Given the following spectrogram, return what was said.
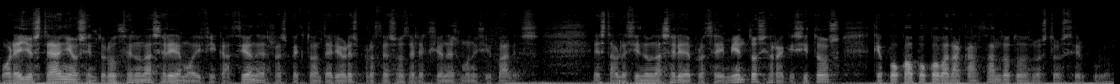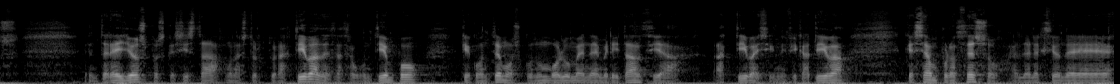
Por ello, este año se introducen una serie de modificaciones respecto a anteriores procesos de elecciones municipales, estableciendo una serie de procedimientos y requisitos que poco a poco van alcanzando todos nuestros círculos. Entre ellos, pues que exista una estructura activa desde hace algún tiempo, que contemos con un volumen de militancia activa y significativa, que sea un proceso, el de elección de,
